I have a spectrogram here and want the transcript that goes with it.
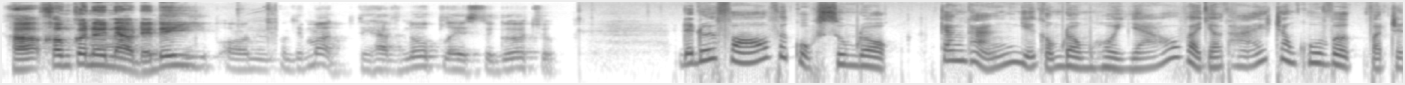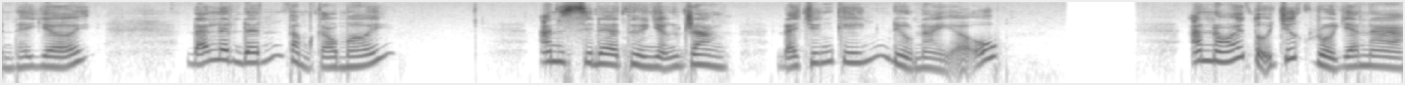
họ không có nơi nào để đi. Để đối phó với cuộc xung đột, căng thẳng giữa cộng đồng Hồi giáo và Do Thái trong khu vực và trên thế giới đã lên đến tầm cao mới. Anh Side thừa nhận rằng đã chứng kiến điều này ở Úc. Anh nói tổ chức Rojana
